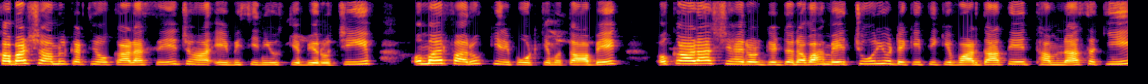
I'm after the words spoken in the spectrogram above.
खबर शामिल करते हैं ओकाड़ा से, जहाँ एबीसी न्यूज़ के ब्यूरो चीफ उमर फारूक की रिपोर्ट के मुताबिक ओकाड़ा शहर और गिरदनवाह में चोरी और डकैती की वारदातें थम ना सकी।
